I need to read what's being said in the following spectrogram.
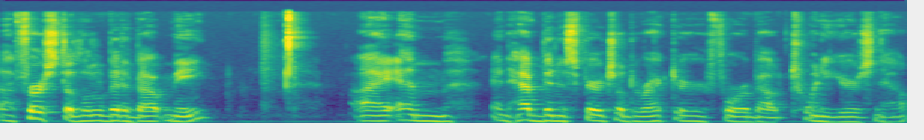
Uh, first, a little bit about me. I am and have been a spiritual director for about 20 years now.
